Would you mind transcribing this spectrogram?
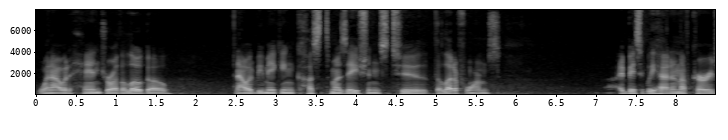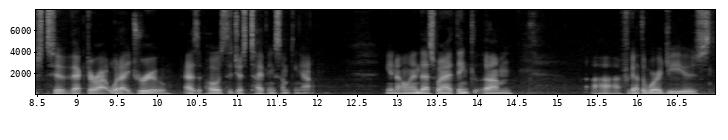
when I would hand draw the logo and I would be making customizations to the letter forms, I basically had enough courage to vector out what I drew as opposed to just typing something out. You know, and that's why I think um, uh, I forgot the word you used,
